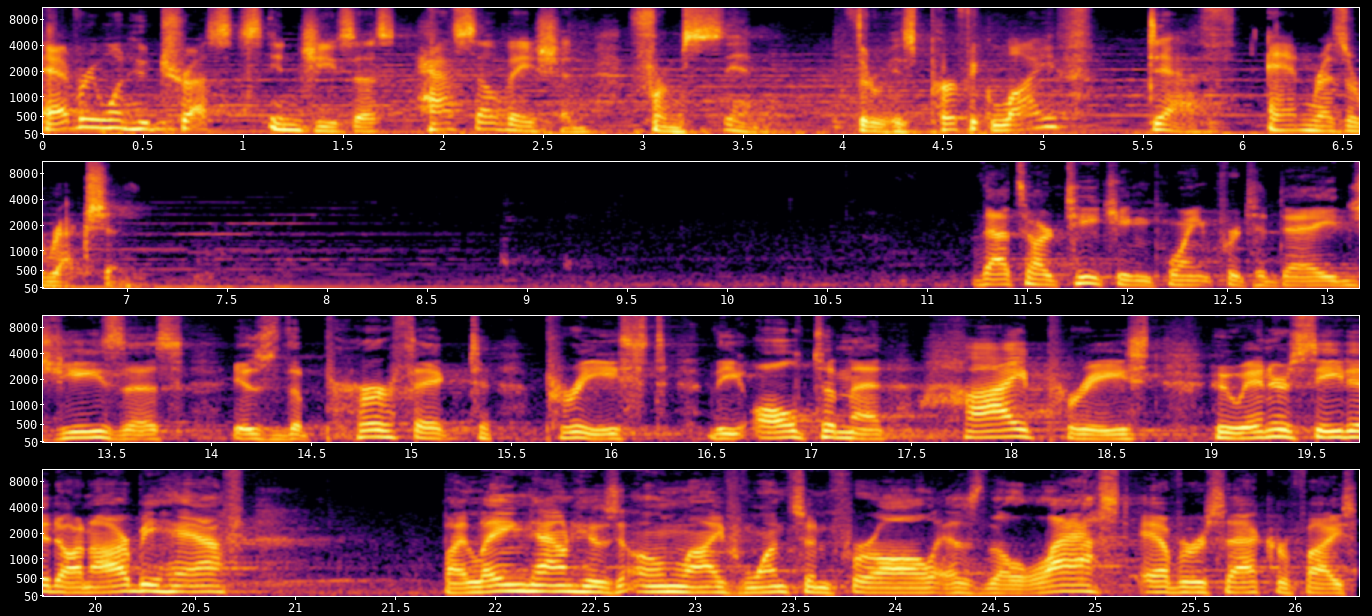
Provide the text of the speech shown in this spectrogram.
Everyone who trusts in Jesus has salvation from sin through his perfect life, death, and resurrection. That's our teaching point for today. Jesus is the perfect priest, the ultimate high priest who interceded on our behalf by laying down his own life once and for all as the last ever sacrifice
